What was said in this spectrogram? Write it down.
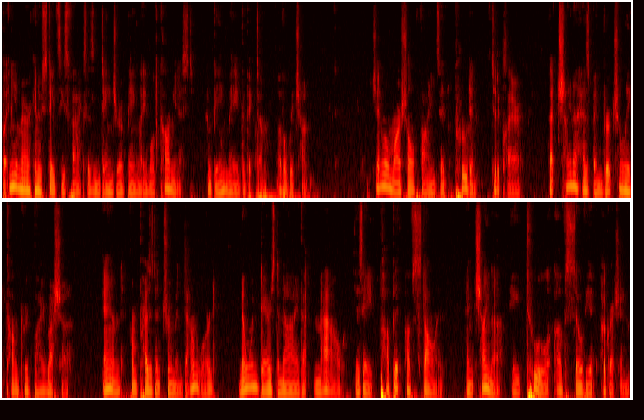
but any American who states these facts is in danger of being labeled communist and being made the victim of a witch hunt. General Marshall finds it prudent to declare that China has been virtually conquered by Russia, and from President Truman downward, no one dares deny that Mao is a puppet of Stalin and China a tool of Soviet aggression.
